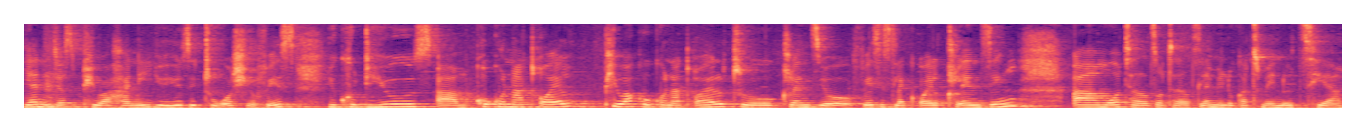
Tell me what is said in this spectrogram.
Yani just pure honey. You use it to wash your face. You could use um, coconut oil, pure coconut oil to cleanse your face. It's like oil cleansing. Um, what else? What else? Let me look at my notes here.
